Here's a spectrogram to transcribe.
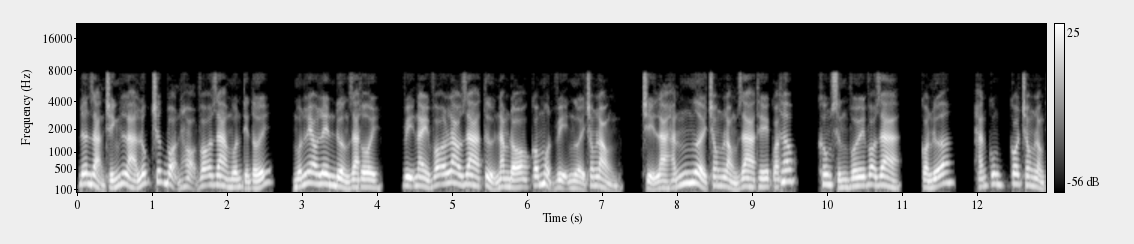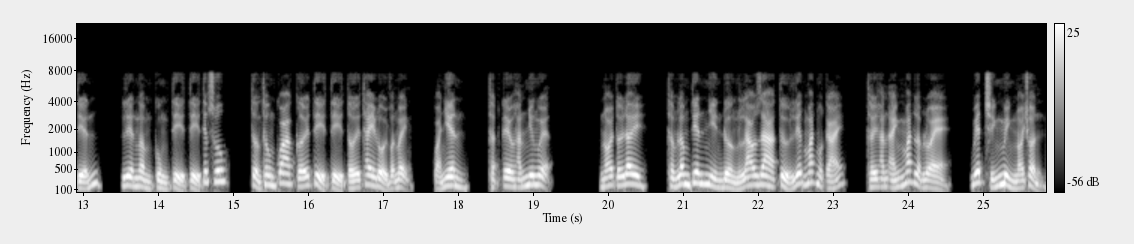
đơn giản chính là lúc trước bọn họ võ ra muốn tiến tới, muốn leo lên đường ra thôi, vị này võ lao ra từ năm đó có một vị người trong lòng, chỉ là hắn người trong lòng ra thế quá thấp, không xứng với võ gia, còn nữa, hắn cũng có trong lòng tiến, liền ngầm cùng tỷ tỷ tiếp xúc, tưởng thông qua cưới tỷ tỷ tới thay đổi vận mệnh, quả nhiên, thật kêu hắn như nguyện. Nói tới đây, Thẩm Lâm Tiên nhìn đường lao ra tử liếc mắt một cái, thấy hắn ánh mắt lập lòe, biết chính mình nói chuẩn.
